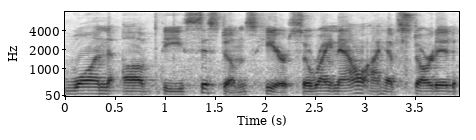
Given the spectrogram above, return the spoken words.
one of the systems here. So right now I have started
